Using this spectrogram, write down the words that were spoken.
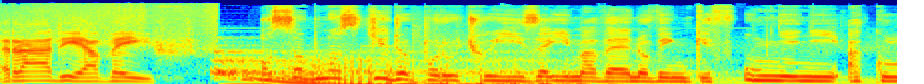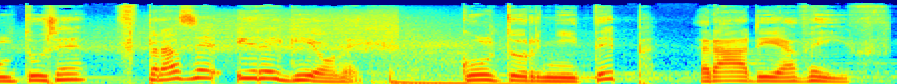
Rádia Wave. Osobnosti doporučují zajímavé novinky v umění a kultuře v Praze i regionech. Kulturní tip Rádia Wave.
